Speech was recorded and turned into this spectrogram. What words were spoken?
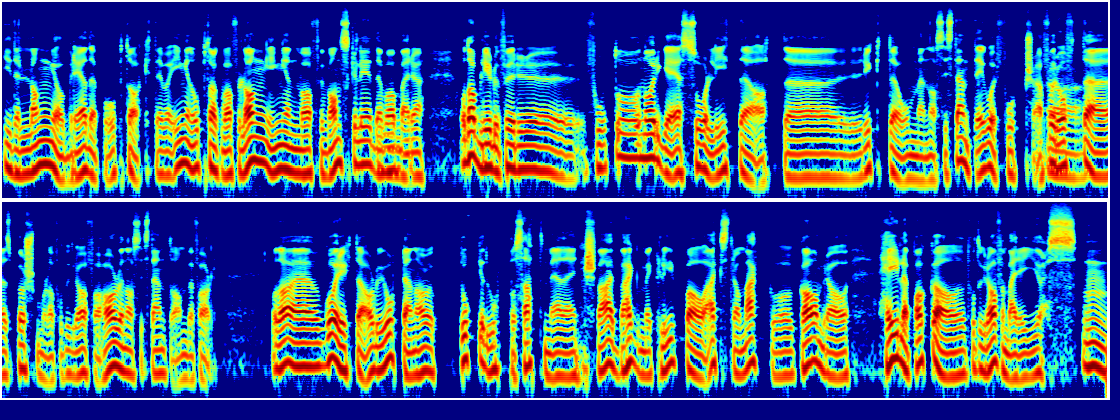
i det lange og brede på opptak. Det var, ingen opptak var for lang, ingen var for vanskelig. det var mm. bare... Og da blir du for uh, Foto-Norge er så lite at uh, ryktet om en assistent, det går fort. Jeg får ja. ofte spørsmål av fotografer har du en assistent å anbefale. Og da går ryktet. Har du gjort den? Har dukker du opp på sett med en svær bag med klyper og ekstra Mac og kamera og hele pakka, og fotografen bare jøss. Yes. Mm.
